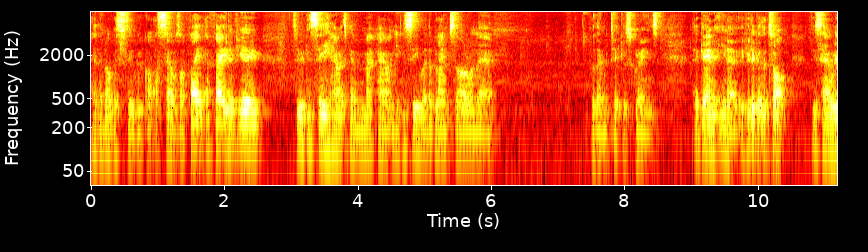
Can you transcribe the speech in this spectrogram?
And then obviously we've got ourselves a, fade, a fader view, so we can see how it's going to map out, and you can see where the blanks are on there for them particular screens. Again, you know, if you look at the top, this is how we,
